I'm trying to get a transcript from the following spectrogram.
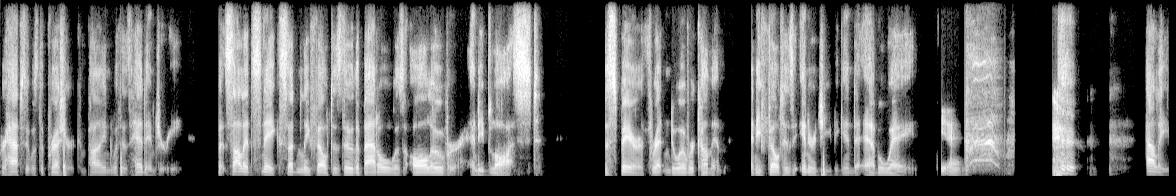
Perhaps it was the pressure combined with his head injury. But Solid Snake suddenly felt as though the battle was all over and he'd lost. Despair threatened to overcome him, and he felt his energy begin to ebb away. Yeah. Halley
